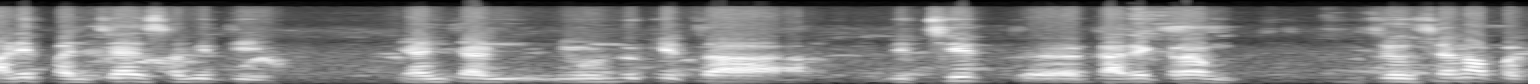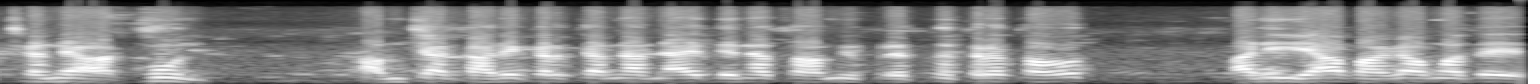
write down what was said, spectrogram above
आणि पंचायत समिती यांच्या निवडणुकीचा निश्चित कार्यक्रम शिवसेना पक्षाने आखून आमच्या कार्यकर्त्यांना न्याय देण्याचा आम्ही प्रयत्न करत आहोत. आणि या भागामध्ये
